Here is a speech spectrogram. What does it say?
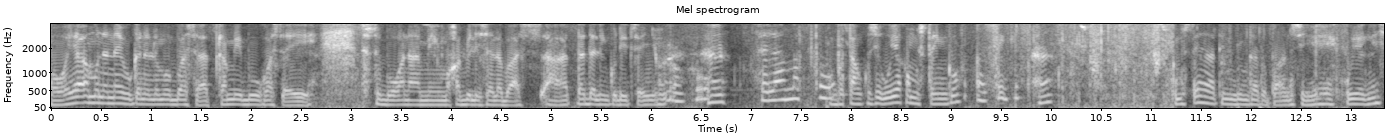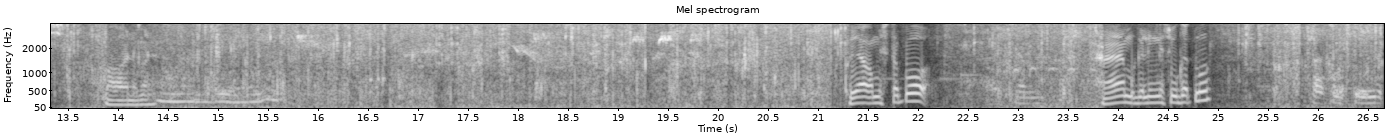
O, hayaan mo na na, huwag ka na lumabas at kami bukas ay susubukan namin makabili sa labas at dadaling ko dito sa inyo. Opo. Ha? Salamat po. Butang ko si kuya, kamustahin ko. Oh, sige. Ha? Kamustahin natin din ka paano si eh, kuya guys. Baka naman. Kuya, kamusta po? Ha? Magaling na sugat mo? Kakunti na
